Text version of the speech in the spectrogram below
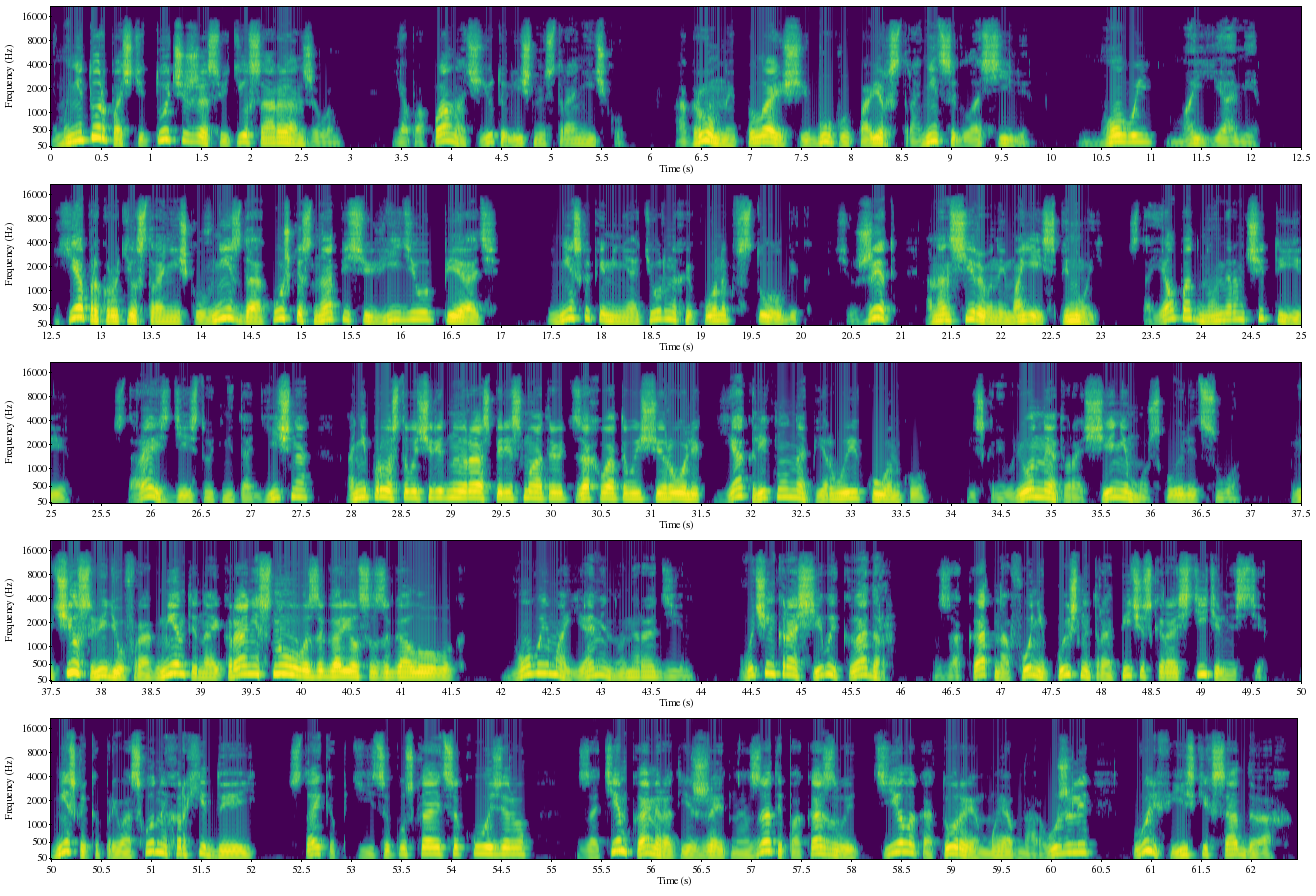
И монитор почти тотчас же осветился оранжевым. Я попал на чью-то личную страничку. Огромные пылающие буквы поверх страницы гласили «Новый Майами». Я прокрутил страничку вниз до окошка с надписью «Видео 5» и несколько миниатюрных иконок в столбик. Сюжет, анонсированный моей спиной, стоял под номером 4. Стараясь действовать методично, а не просто в очередной раз пересматривать захватывающий ролик, я кликнул на первую иконку, искривленное отвращением мужское лицо. Включился видеофрагмент, и на экране снова загорелся заголовок «Новый Майами номер один». Очень красивый кадр. Закат на фоне пышной тропической растительности. Несколько превосходных орхидей. Стайка птиц опускается к озеру. Затем камера отъезжает назад и показывает тело, которое мы обнаружили в эльфийских садах.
